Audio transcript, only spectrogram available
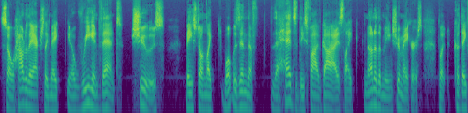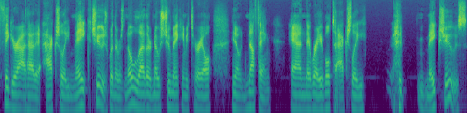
so how do they actually make you know reinvent shoes based on like what was in the the heads of these five guys, like none of them being shoemakers, but could they figure out how to actually make shoes when there was no leather, no shoemaking material, you know, nothing, and they were able to actually make shoes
